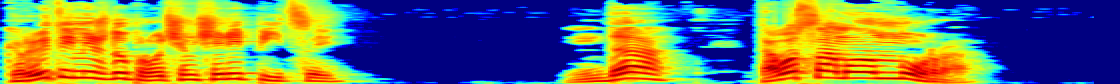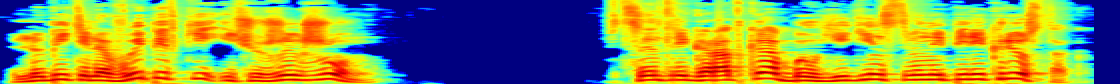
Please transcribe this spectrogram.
Крытый, между прочим, черепицей. Да, того самого Нора, любителя выпивки и чужих жен. В центре городка был единственный перекресток.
